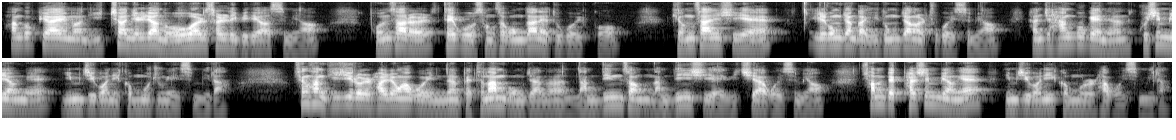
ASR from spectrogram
한국 PIM은 2001년 5월 설립이 되었으며 본사를 대구 성서공단에 두고 있고 경산시에 1공장과 2동장을 두고 있으며 현재 한국에는 90명의 임직원이 근무 중에 있습니다. 생산 기지를 활용하고 있는 베트남 공장은 남딘성 남딘시에 위치하고 있으며 380명의 임직원이 근무를 하고 있습니다.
